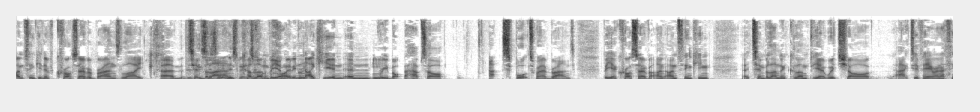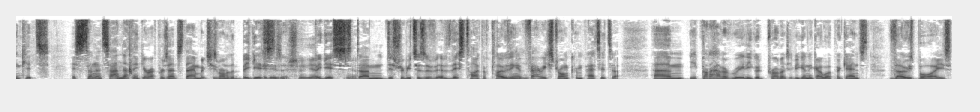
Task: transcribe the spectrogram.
am thinking of crossover brands like um, Timberland, it, Columbia, maybe Nike and, and mm. Reebok perhaps are sportswear brands. But yeah, crossover. I'm, I'm thinking uh, Timberland and Columbia, which are active here, and I think it's it's Sun and Sand. I think it represents them, which is one of the biggest, it is actually, yeah. biggest yeah. Um, distributors of, of, this type of clothing. A mm. very strong competitor. Um, you've got to have a really good product if you're going to go up against those boys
